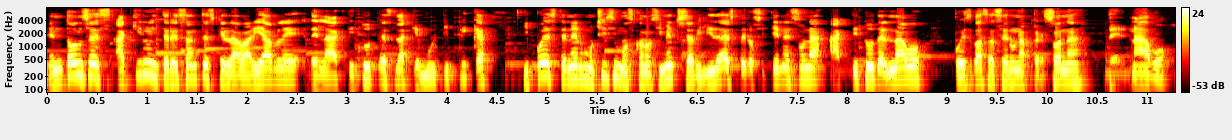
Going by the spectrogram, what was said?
Entonces aquí lo interesante es que la variable de la actitud es la que multiplica y puedes tener muchísimos conocimientos y habilidades, pero si tienes una actitud del nabo, pues vas a ser una persona del nabo.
